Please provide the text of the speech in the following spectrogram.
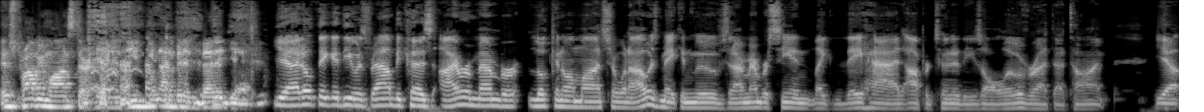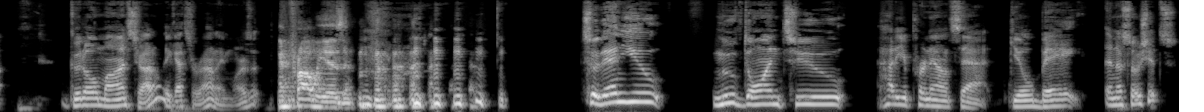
It was probably Monster. Indeed might not have been invented yet. yeah, I don't think Indeed was around because I remember looking on Monster when I was making moves, and I remember seeing like they had opportunities all over at that time. Yeah, good old Monster. I don't think that's around anymore, is it? It probably isn't. so then you moved on to how do you pronounce that? Gilbey and Associates.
